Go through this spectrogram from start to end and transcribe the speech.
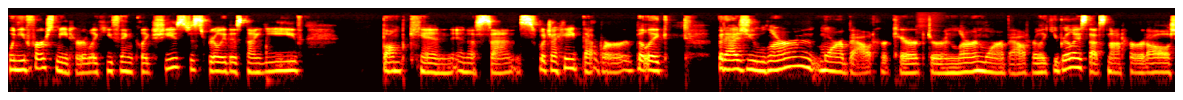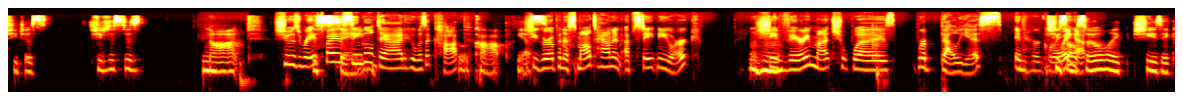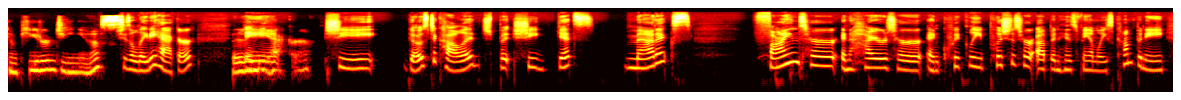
when you first meet her, like you think like she's just really this naive bumpkin in a sense, which I hate that word, but like but as you learn more about her character and learn more about her, like you realize that's not her at all. She just she just is not She was raised by a single dad who was a cop. a cop. Yes. She grew up in a small town in upstate New York. She Mhm. very much was rebellious in her growing She's up. also like she's a computer genius. She's a lady hacker. lady hacker. She goes to college, but she gets Maddox finds her and hires her and quickly pushes her up in his family's company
